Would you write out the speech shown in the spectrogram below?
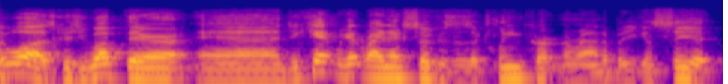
It was because you go up there and you can't get right next to it because there's a clean curtain around it, but you can see it.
